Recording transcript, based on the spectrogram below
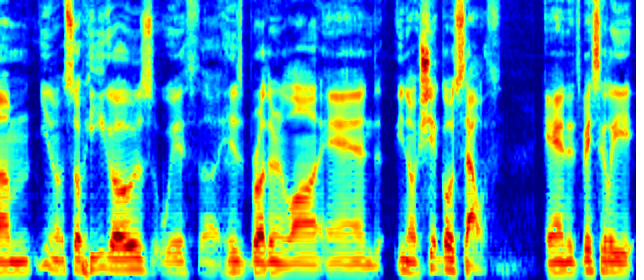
um, you know, so he goes with uh, his brother-in-law, and you know, shit goes south, and it's basically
